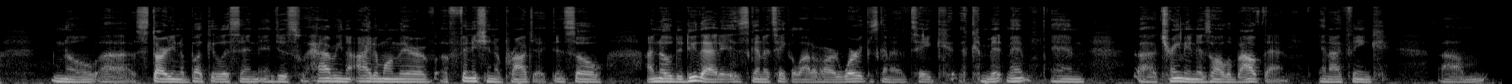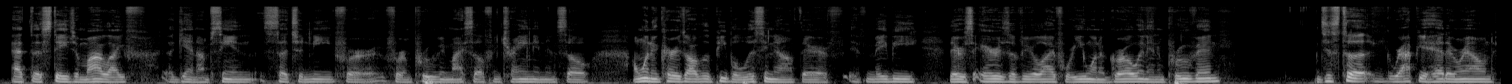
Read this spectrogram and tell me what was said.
you know, uh, starting a bucket list and, and just having an item on there of, of finishing a project. And so I know to do that is going to take a lot of hard work. It's going to take commitment, and uh, training is all about that. And I think um, at the stage of my life, again, I'm seeing such a need for for improving myself and training. And so I want to encourage all the people listening out there. If, if maybe there's areas of your life where you want to grow in and improve in, just to wrap your head around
